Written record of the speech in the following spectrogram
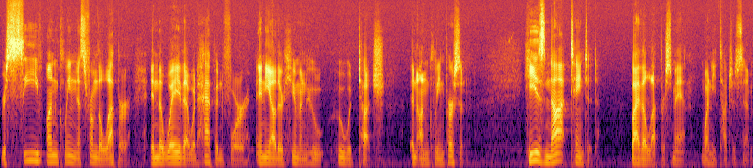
receive uncleanness from the leper in the way that would happen for any other human who, who would touch an unclean person. He is not tainted by the leprous man when he touches him.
